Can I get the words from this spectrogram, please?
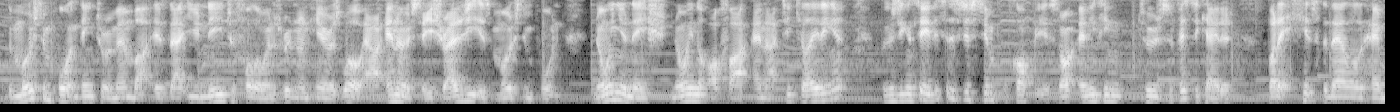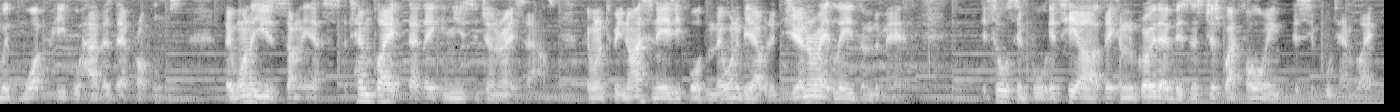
the most important thing to remember is that you need to follow, and it's written on here as well, our NOC strategy is most important. Knowing your niche, knowing the offer, and articulating it. Because you can see this is just simple copy. It's not anything too sophisticated, but it hits the nail on the head with what people have as their problems. They want to use something that's a template that they can use to generate sales. They want it to be nice and easy for them. They want to be able to generate leads on demand. It's all simple. It's here. They can grow their business just by following this simple template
